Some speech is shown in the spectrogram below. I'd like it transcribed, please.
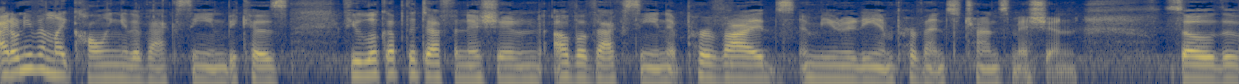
I don't even like calling it a vaccine because if you look up the definition of a vaccine, it provides immunity and prevents transmission. So the,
